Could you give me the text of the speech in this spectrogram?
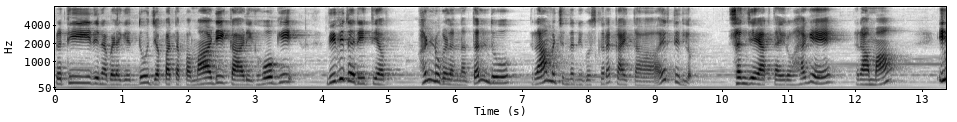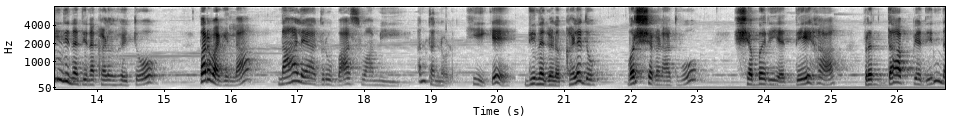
ಪ್ರತಿದಿನ ಬೆಳಗ್ಗೆದ್ದು ಜಪ ತಪ ಮಾಡಿ ಕಾಡಿಗೆ ಹೋಗಿ ವಿವಿಧ ರೀತಿಯ ಹಣ್ಣುಗಳನ್ನು ತಂದು ರಾಮಚಂದ್ರನಿಗೋಸ್ಕರ ಕಾಯ್ತಾ ಇರ್ತಿದ್ಲು. ಸಂಜೆ ಆಗ್ತಾ ಇರೋ ಹಾಗೆ ರಾಮ, ಇಂದಿನ ದಿನ ಕಳೆದು ಹೋಯಿತು. ಪರವಾಗಿಲ್ಲ, ನಾಳೆ ಆದರೂ ಬಾ ಸ್ವಾಮಿ ಅಂತನ್ನೋಳು ಹೀಗೆ ದಿನಗಳು ಕಳೆದು, ವರ್ಷಗಳಾದವು. ಶಬರಿಯ ದೇಹ ವೃದ್ಧಾಪ್ಯದಿಂದ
